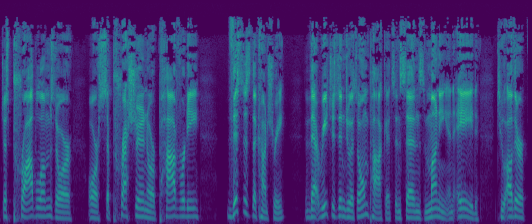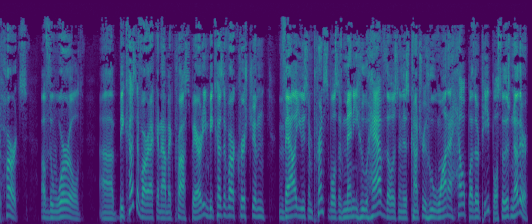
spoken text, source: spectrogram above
just problems or or suppression or poverty. This is the country that reaches into its own pockets and sends money and aid to other parts of the world uh, because of our economic prosperity and because of our Christian values and principles of many who have those in this country who want to help other people. So there's another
